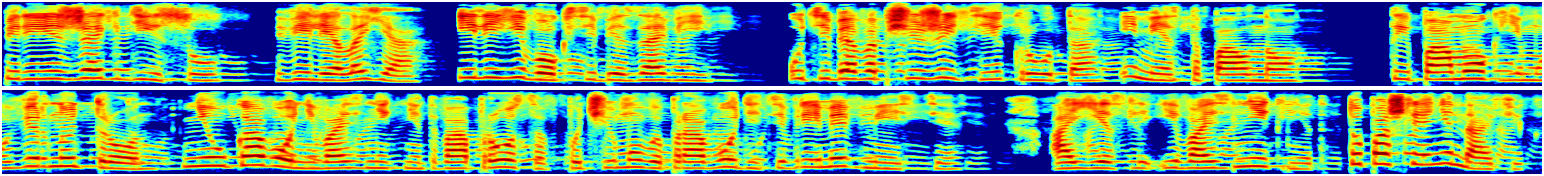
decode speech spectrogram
«Переезжай к Дису», — велела я, — «или его к себе зови. У тебя в общежитии круто, и места полно. Ты помог ему вернуть трон. Ни у кого не возникнет вопросов, почему вы проводите время вместе. А если и возникнет, то пошли они нафиг.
